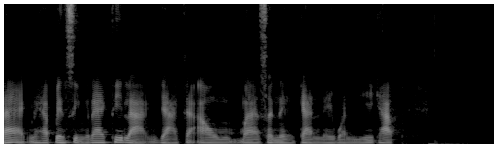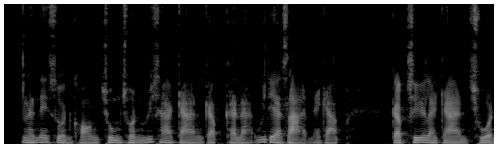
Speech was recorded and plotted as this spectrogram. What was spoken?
แรกนะครับ เป็นสิ่งแรกที่หลากอยากจะเอามาเสนอกันในวันนี้ครับ และในส่วนของชุมชนวิชาการกับคณะวิทยาศาสตร์นะครับ กับชื่อรายการชวน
